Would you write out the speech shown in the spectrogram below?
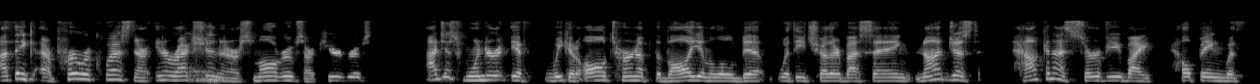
I think our prayer requests and our interaction and our small groups, our care groups, I just wonder if we could all turn up the volume a little bit with each other by saying, not just how can I serve you by helping with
